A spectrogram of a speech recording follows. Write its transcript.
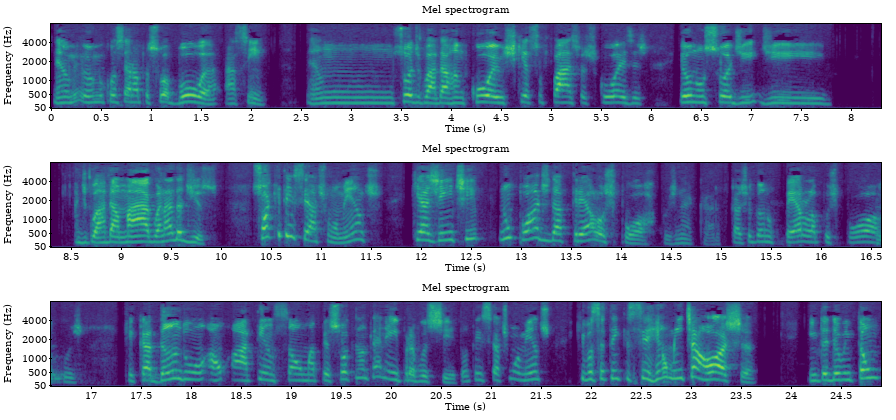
né? eu, eu me considero uma pessoa boa, assim, eu não sou de guardar rancor, eu esqueço fácil as coisas. Eu não sou de, de, de guardar mágoa, nada disso. Só que tem certos momentos que a gente não pode dar trela aos porcos, né, cara? Ficar jogando pérola para os porcos, ficar dando atenção a uma pessoa que não tem nem aí para você. Então tem certos momentos que você tem que ser realmente a rocha, entendeu? Então,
